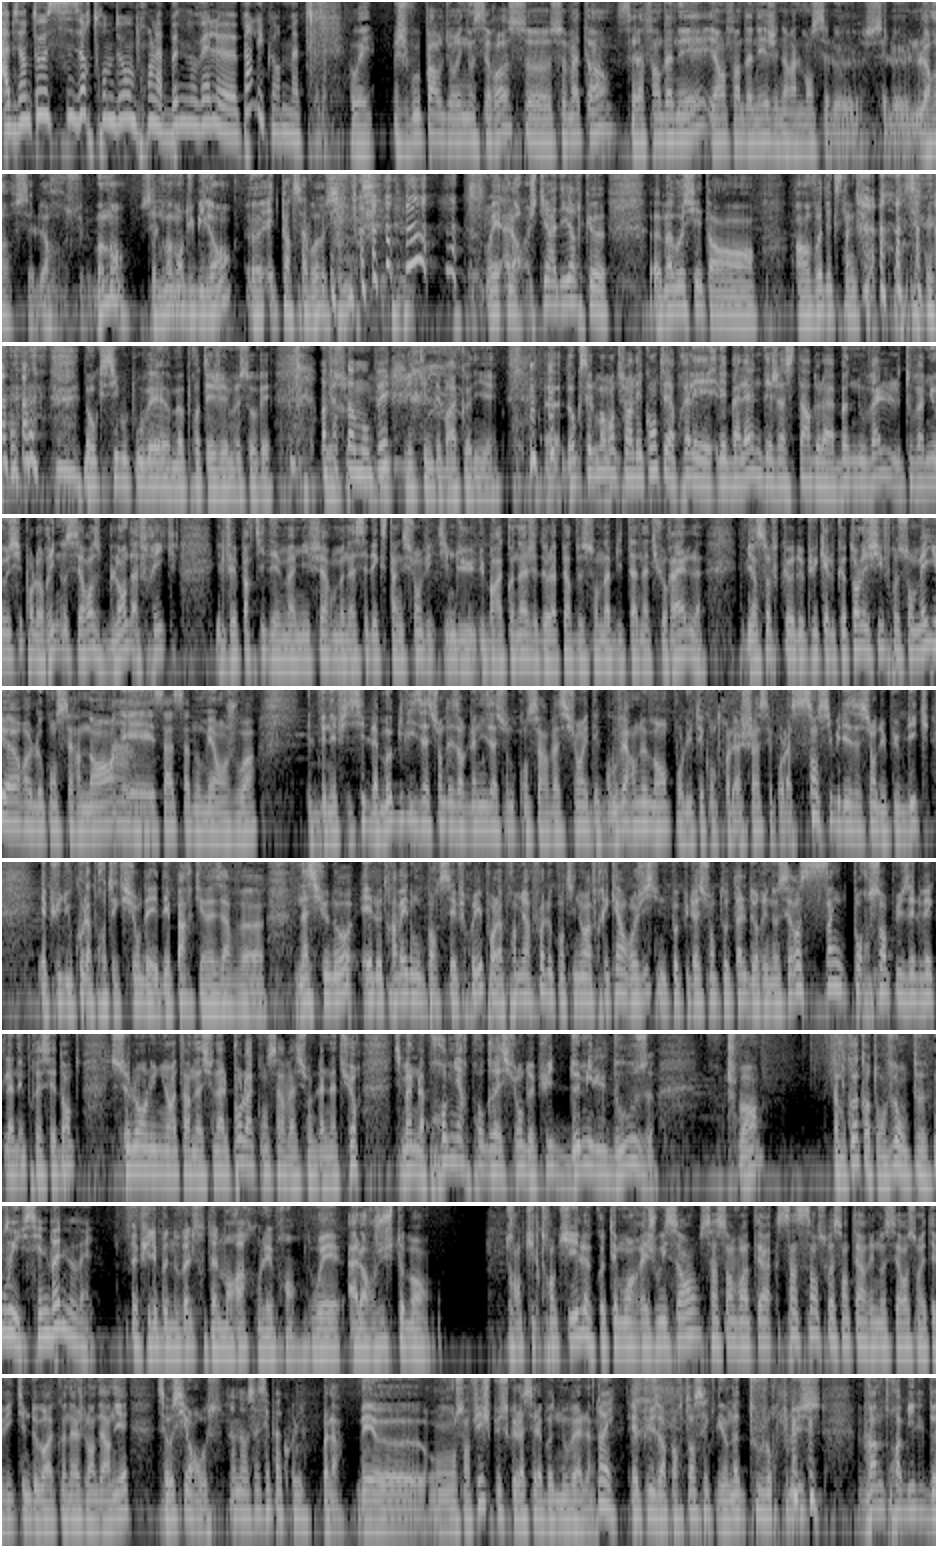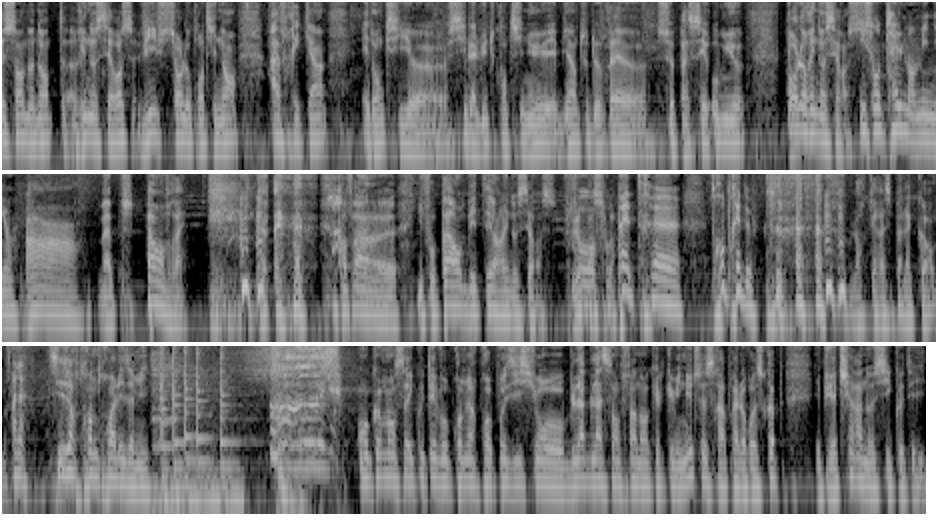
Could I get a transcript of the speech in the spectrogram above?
À bientôt, 6h32, on prend la bonne nouvelle euh, par les cornes, Matt. Oui, je vous parle du rhinocéros euh, ce matin. C'est la fin d'année et en fin d'année, généralement, c'est le, c'est le, l'heure, c'est l'heure, c'est le moment, c'est le moment du bilan euh, et de perdre sa voix aussi. oui, alors je tiens à dire que euh, ma voix aussi est en, en voie d'extinction. donc si vous pouvez me protéger, me sauver. On va faire comme on peut. vi- Victime des braconniers. Euh, donc c'est le moment de faire les comptes et après les, les baleines, déjà stars de la bonne nouvelle, tout va mieux aussi pour le rhinocéros blanc d'Afrique. Il fait partie des mammifères menacés d'extinction, victimes du, du braconnage et de la perte de son habitat naturel. Eh bien sauf que depuis quelque temps les chiffres sont meilleurs le concernant Ah. et ça, ça nous met en joie. Il bénéficie de la mobilisation des organisations de conservation et des gouvernements pour lutter contre la chasse et pour la sensibilisation du public et puis du coup la protection des, des parcs et réserves euh, nationaux. Et le travail donc porte ses fruits. Pour la première fois, le continent africain enregistre une population totale de rhinocéros 5% plus élevée que l'année précédente, selon l'Union internationale pour la conservation de la nature. C'est même la première progression depuis 2012. Franchement, comme quoi quand on veut, on peut. Oui, c'est une bonne nouvelle. Et puis les bonnes nouvelles sont tellement rares qu'on les prend. Oui, alors justement, tranquille, tranquille, côté moins réjouissant, 521, 561 rhinocéros ont été victimes de braconnage l'an dernier, c'est aussi en hausse. Non, non, ça c'est pas cool. Voilà, mais euh, on s'en fiche puisque là c'est la bonne nouvelle. Oui. Et plus important, c'est qu'il y en a toujours plus. 23 290 rhinocéros vivent sur le continent africain. Et donc, si, euh, si la lutte continue, eh bien, tout devrait euh, se passer au mieux pour le rhinocéros. Ils sont tellement mignons. Ah, bah, pas en vrai. enfin, euh, il faut pas embêter un rhinocéros. Je Faut, pense faut pas. pas être euh, trop près d'eux. On leur caresse pas la corde. Voilà. 6h33 les amis. On commence à écouter vos premières propositions au blabla sans fin dans quelques minutes. Ce sera après l'horoscope. Et puis Ed Sheeran aussi côté hit.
